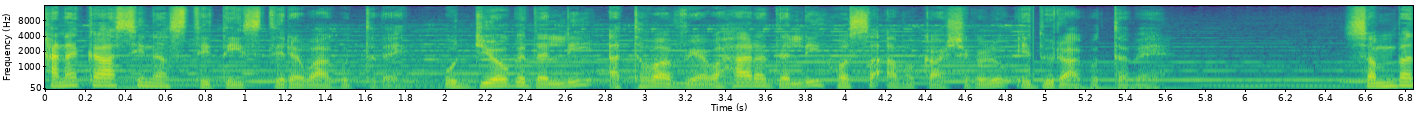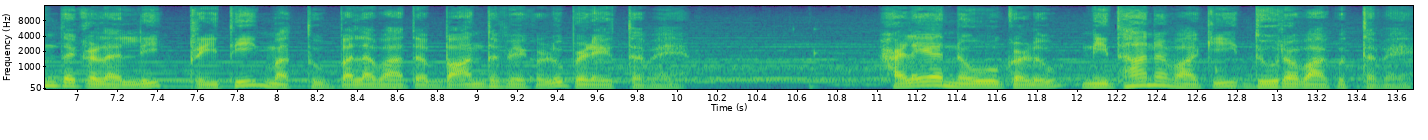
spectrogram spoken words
ಹಣಕಾಸಿನ ಸ್ಥಿತಿ ಸ್ಥಿರವಾಗುತ್ತದೆ. ಉದ್ಯೋಗದಲ್ಲಿ ಅಥವಾ ವ್ಯವಹಾರದಲ್ಲಿ ಹೊಸ ಅವಕಾಶಗಳು ಎದುರಾಗುತ್ತವೆ. ಸಂಬಂಧಗಳಲ್ಲಿ ಪ್ರೀತಿ ಮತ್ತು ಬಲವಾದ ಬಾಂಧವ್ಯಗಳು ಬೆಳೆಯುತ್ತವೆ. ಹಳೆಯ ನೋವುಗಳು ನಿಧಾನವಾಗಿ ದೂರವಾಗುತ್ತವೆ.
